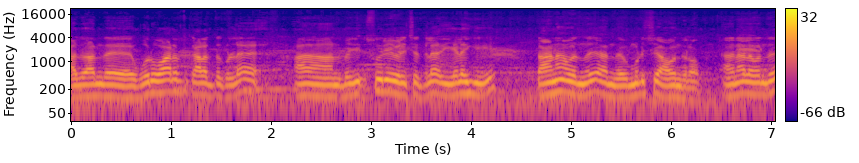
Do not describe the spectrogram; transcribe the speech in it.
அது அந்த ஒரு வாரத்து காலத்துக்குள்ளே அந்த சூரிய வெளிச்சத்தில் அது இலகி தானாக வந்து அந்த முடிச்சு அவந்துடும் அதனால் வந்து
